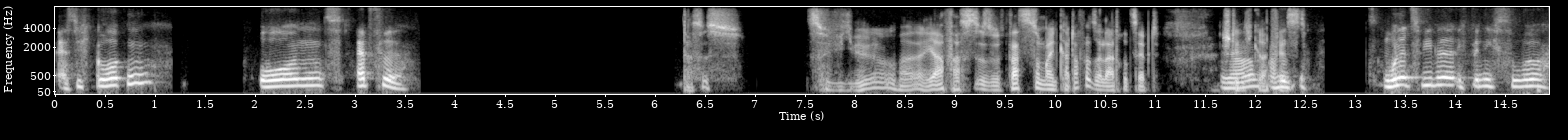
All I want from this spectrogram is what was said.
Essiggurken und Äpfel. Das ist Zwiebel. Ja, fast, also fast so mein Kartoffelsalatrezept. Stelle ich gerade also fest. Ohne Zwiebel, ich bin nicht so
